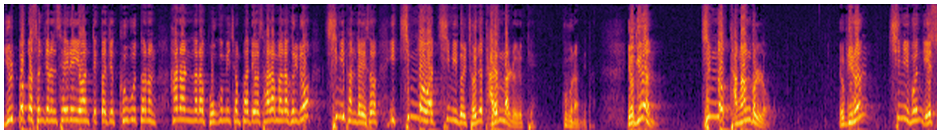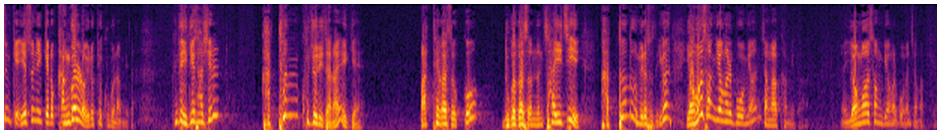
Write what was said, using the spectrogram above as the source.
율법과 선지는 세례 요한 때까지 그부터는 하나님 나라 복음이 전파되어 사람마다 그리로 침입한다 해서 이 침노와 침입을 전혀 다른 말로 이렇게 구분합니다. 여기는 침노 당한 걸로 여기는 침입은 예수님께, 예수님께로 간 걸로 이렇게 구분합니다. 근데 이게 사실 같은 구절이잖아요, 이게. 마태가 썼고 누가가 썼는 차이지 같은 의미로 썼어요. 이건 영어 성경을 보면 정확합니다. 영어 성경을 보면 정확해요.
